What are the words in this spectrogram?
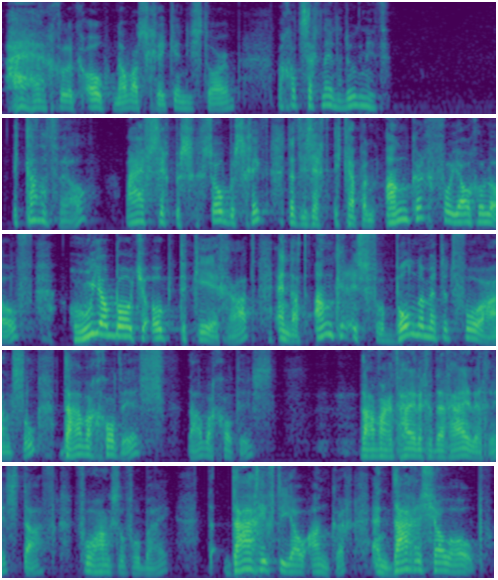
He, gelukkig, oh, nou was schrik in die storm. Maar God zegt, nee, dat doe ik niet. Ik kan het wel, maar hij heeft zich zo beschikt dat hij zegt, ik heb een anker voor jouw geloof, hoe jouw bootje ook tekeer gaat. En dat anker is verbonden met het voorhangsel, daar waar God is, daar waar God is. Daar waar het heilige der heiligen is, daar, voorhangsel voorbij. Daar heeft hij jouw anker en daar is jouw hoop.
